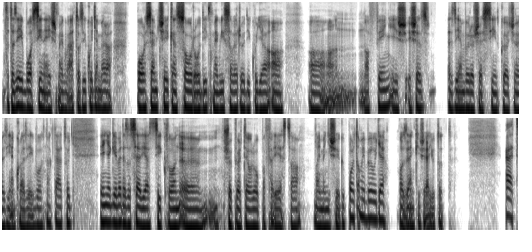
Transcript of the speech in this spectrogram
tehát az égbolt színe is megváltozik, ugye, mert a porszemcséken szóródik, meg visszaverődik ugye a, a napfény, és, és ez, ez ilyen vöröses színt kölcsönöz ilyenkor az égboltnak. Tehát, hogy lényegében ez a Szelias ciklon ö, söpört Európa felé ezt a nagy mennyiségű port, amiből ugye hozzánk is eljutott. Hát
